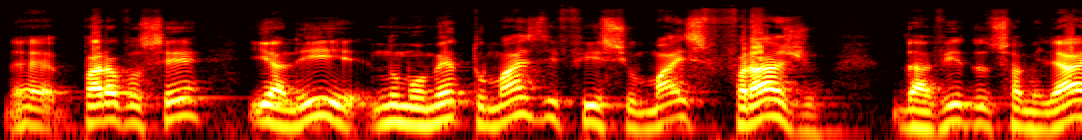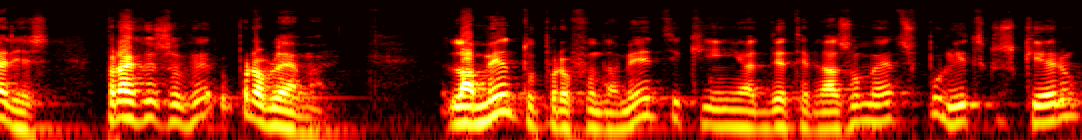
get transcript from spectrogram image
né, para você ir ali no momento mais difícil, mais frágil da vida dos familiares para resolver o problema. Lamento profundamente que em determinados momentos políticos queiram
